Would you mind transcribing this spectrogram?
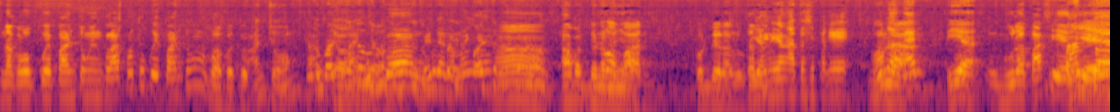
Nah kalau kue pancong yang kelapa tuh kue pancong apa apa tuh? Pancong. Itu pancong itu Bukan, beda namanya. pancong. Nah, Apa tuh namanya? Apaan? Kalau daerah lu. Tapi- yang yang atasnya pakai Gula. kan? Iya, gula pasir. Pancong. Iya.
